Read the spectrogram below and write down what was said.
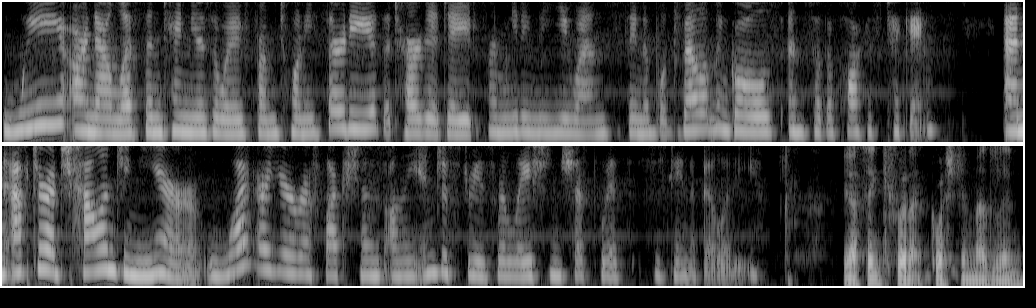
We are now less than 10 years away from 2030, the target date for meeting the UN Sustainable Development Goals, and so the clock is ticking. And after a challenging year, what are your reflections on the industry's relationship with sustainability? Yeah, thank you for that question, Madeline.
